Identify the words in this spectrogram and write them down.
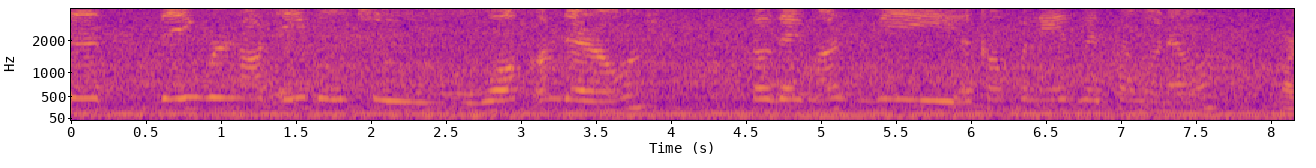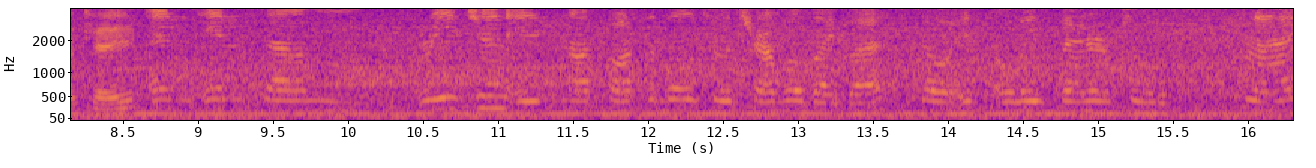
that they were not able to walk on their own, so they must be accompanied with someone else. Okay. And in some region, it's not possible to travel by bus, so it's always better to fly.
